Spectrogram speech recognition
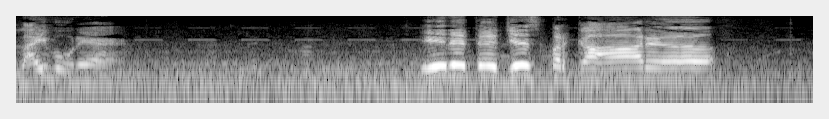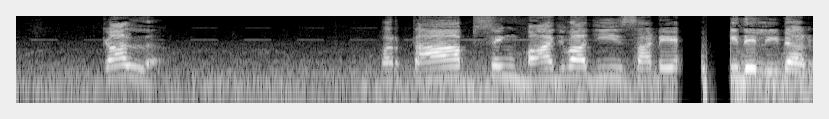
ਲਾਈਵ ਹੋ ਰਿਹਾ ਹੈ, ਇਹਦੇ ਤੇ ਜਿਸ ਪ੍ਰਕਾਰ ਕੱਲ ਪ੍ਰਤਾਪ ਸਿੰਘ ਬਾਜਵਾ ਜੀ ਸਾਡੇ ਦੇ ਲੀਡਰ।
